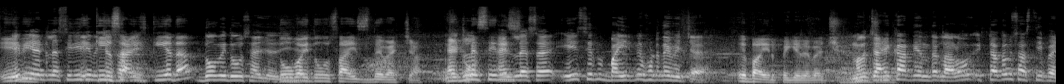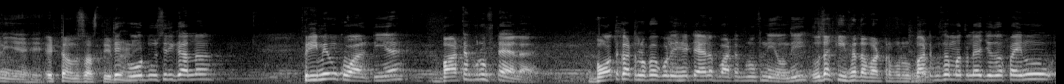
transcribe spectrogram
ਇਹ ਵੀ endless series ਦੇ ਵਿੱਚ ਕੀ। ਸਾਈਜ਼ ਕੀ ਇਹਦਾ? ਦੋ ਵੀ ਦੋ ਸਾਈਜ਼ ਹੈ ਜੀ। 2x2 ਸਾਈਜ਼ ਦੇ ਵਿੱਚ ਐਂਡਲੈਸ ਸੀਰੀਜ਼ ਐਂਡਲੈਸ ਹੈ ਇਹ ਸਿਰਫ 22 ਰੁਪਏ ਫੁੱਟ ਦੇ ਵਿੱਚ ਹੈ ਇਹ 22 ਰੁਪਏ ਦੇ ਵਿੱਚ। ਮਤਲਬ ਚਾਹੇ ਘਰ ਦੇ ਅੰਦਰ ਲਾ ਲਓ ਇੱਟਾਂ ਤੋਂ ਵੀ ਸਸਤੀ ਪੈਣੀ ਹੈ ਇਹ। ਇੱਟਾਂ ਤੋਂ ਸਸਤੀ ਤੇ ਹੋਰ ਦੂਸਰੀ ਗੱਲ ਪ੍ਰੀਮੀਅਮ ਕੁਆਲਿਟੀ ਹੈ ਵਾਟਰਪ੍ਰੂਫ ਟਾਇਲ ਹੈ ਬਹੁਤ ਘੱਟ ਲੋਕਾਂ ਕੋਲ ਇਹ ਟਾਇਲ ਵਾਟਰਪ੍ਰੂਫ ਨਹੀਂ ਆਉਂਦੀ। ਉਹਦਾ ਕੀ ਫਾਇਦਾ ਵਾਟਰਪ੍ਰੂਫ ਵਾਟਰਪ੍ਰੂਫ ਦਾ ਮਤਲਬ ਹੈ ਜਦੋਂ ਆਪਾਂ ਇਹਨੂੰ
